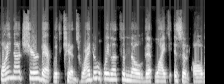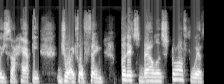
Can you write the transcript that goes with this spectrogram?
Why not share that with kids? Why don't we let them know that life isn't always a happy, joyful thing, but it's balanced off with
